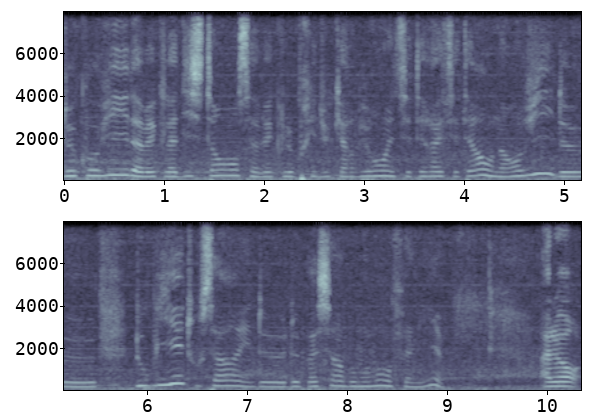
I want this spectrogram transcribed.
de Covid, avec la distance, avec le prix du carburant, etc. etc. On a envie d'oublier tout ça et de, de passer un bon moment en famille. Alors,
